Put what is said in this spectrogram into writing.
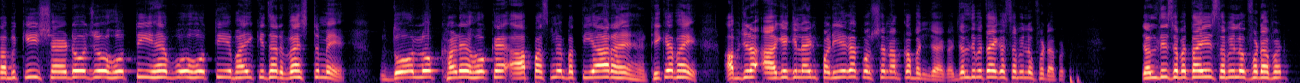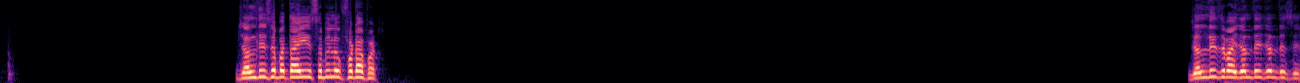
सबकी शेडो जो होती है, वो होती है भाई किधर? वेस्ट में। दो लोग खड़े होकर आपस में बतिया रहे हैं। ठीक है भाई? अब जरा आगे की लाइन पढ़िएगा क्वेश्चन आपका बन जाएगा। जल्दी बताइएगा सभी लोग फटाफट। जल्दी से बताइए सभी लोग फटाफट। जल्दी से बताइए सभी लोग फटाफट। जल्दी से भाई, जल्दी जल्दी से।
